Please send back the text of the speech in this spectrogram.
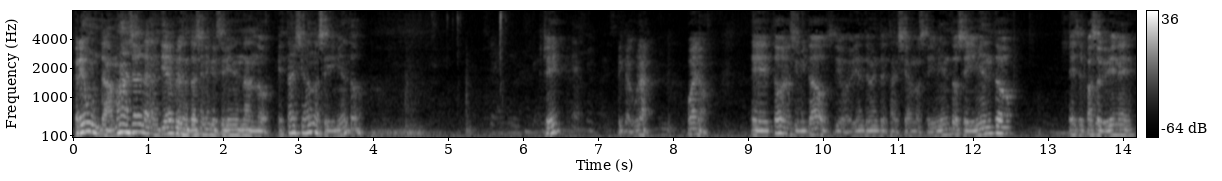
Pregunta, más allá de la cantidad de presentaciones que se vienen dando, ¿están llegando a seguimiento? ¿Sí? Espectacular. Bueno, eh, todos los invitados, digo, evidentemente están llegando a seguimiento. Seguimiento es el paso que viene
